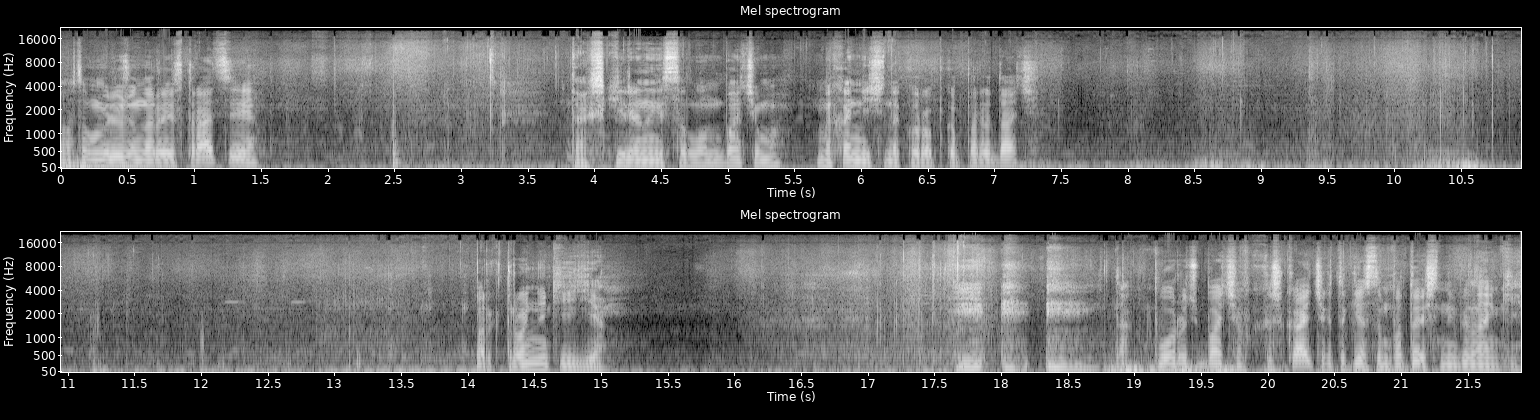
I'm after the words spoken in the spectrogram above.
Автомобіль вже на реєстрації. Так, шкіряний салон бачимо. Механічна коробка передач. Парктроніки є. Так, поруч бачив кашкайчик такий симпатичний, біленький.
